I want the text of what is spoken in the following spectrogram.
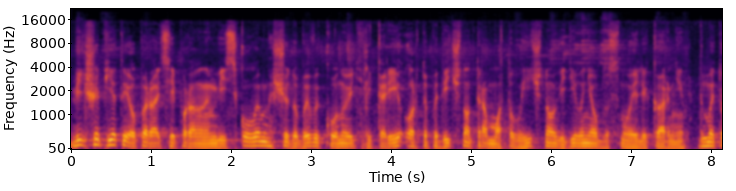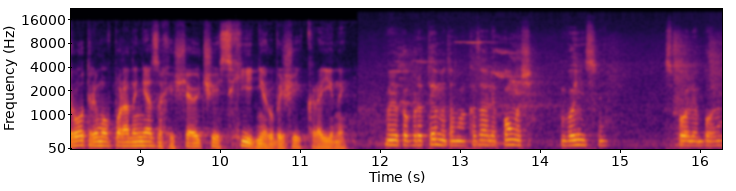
Більше п'яти операцій пораненим військовим щодоби виконують лікарі ортопедично-травматологічного відділення обласної лікарні. Дмитро отримав поранення, захищаючи східні рубежі країни. Мои побратимы там оказали помощь, вынесли с поля боя.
